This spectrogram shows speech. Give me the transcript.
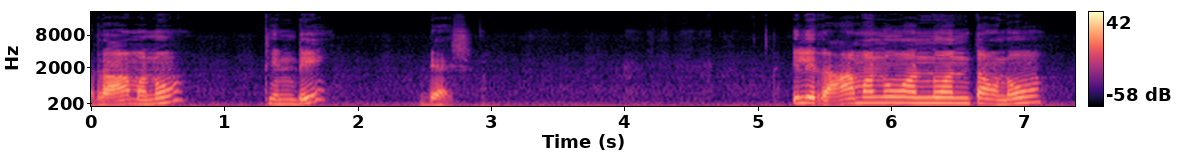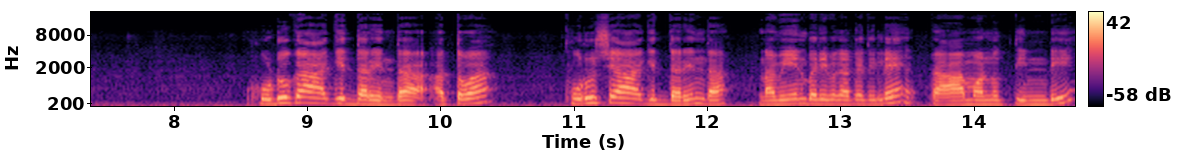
ರಾಮನು ತಿಂಡಿ ಡ್ಯಾಶ್ ಇಲ್ಲಿ ರಾಮನು ಅನ್ನುವಂಥವನು ಹುಡುಗ ಆಗಿದ್ದರಿಂದ ಅಥವಾ ಪುರುಷ ಆಗಿದ್ದರಿಂದ ನಾವೇನು ಬರೀಬೇಕಾಗತ್ತಿಲ್ಲ ರಾಮನು ತಿಂಡಿ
